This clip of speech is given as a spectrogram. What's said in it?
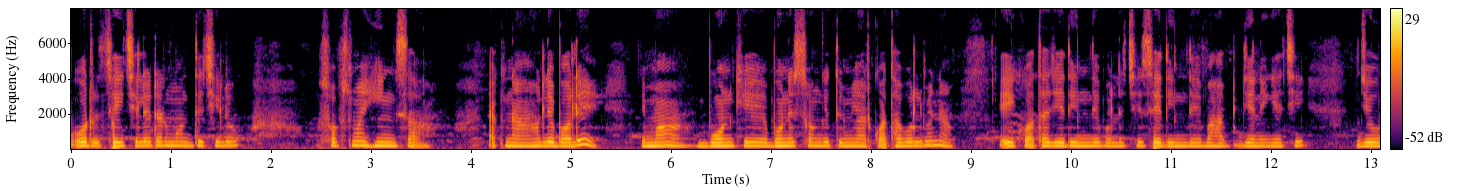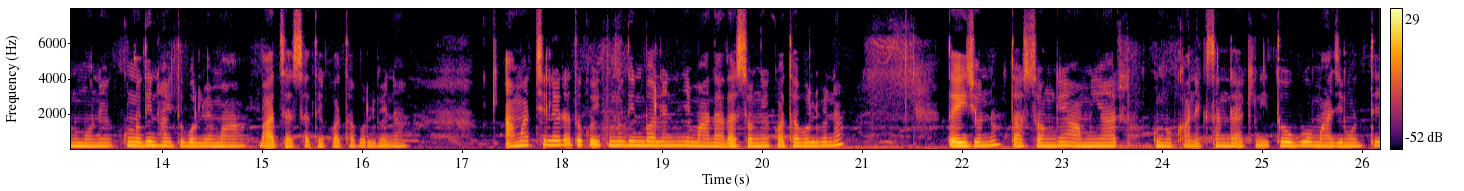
ওর সেই ছেলেটার মধ্যে ছিল সবসময় হিংসা। এক না হলে বলে যে, মা, বোনকে, বোনের সঙ্গে তুমি আর কথা বলবে না। এই কথা যেদিন দিয়ে বলেছে, সেদিন দিয়ে ভাব, জেনে গেছি যে ওর মনে কোনো দিন হয়তো বলবে, মা, বাচ্চার সাথে কথা বলবে না। আমার ছেলেরা তো কই কোনো দিন বলেনি যে, মা, দাদার সঙ্গে কথা বলবে না। তো এই জন্য তার সঙ্গে আমি আর কোনো কানেকশান রাখিনি। তবুও মাঝে মধ্যে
